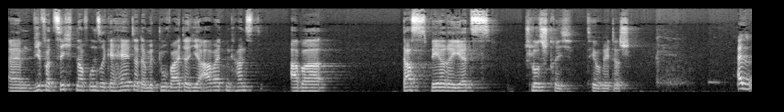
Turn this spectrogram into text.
Ähm, wir verzichten auf unsere Gehälter, damit du weiter hier arbeiten kannst. Aber das wäre jetzt Schlussstrich, theoretisch. Also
